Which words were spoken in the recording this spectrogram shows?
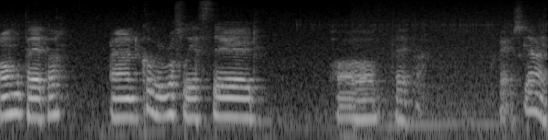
on the paper and cover roughly a third of paper. Great sky.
